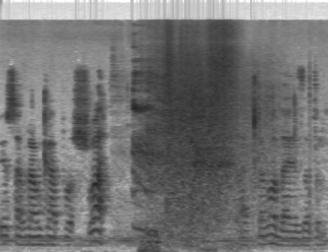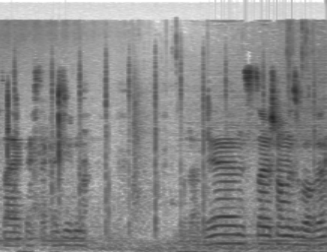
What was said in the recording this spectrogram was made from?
Pierwsza bramka poszła. Tak, ta woda jest zatruta jakaś taka dziwna. Dobra, więc to już mamy z głowy.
